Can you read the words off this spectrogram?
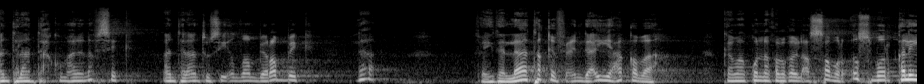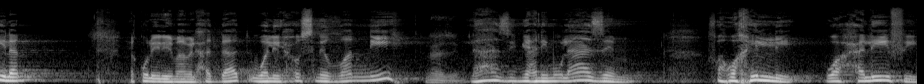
أنت الآن تحكم على نفسك. أنت الآن تسيء الظن بربك. لا. فإذا لا تقف عند أي عقبة. كما قلنا قبل قليل الصبر اصبر قليلا. يقول الإمام الحداد ولحسن الظن لازم. لازم يعني ملازم فهو خلي. وحليفي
